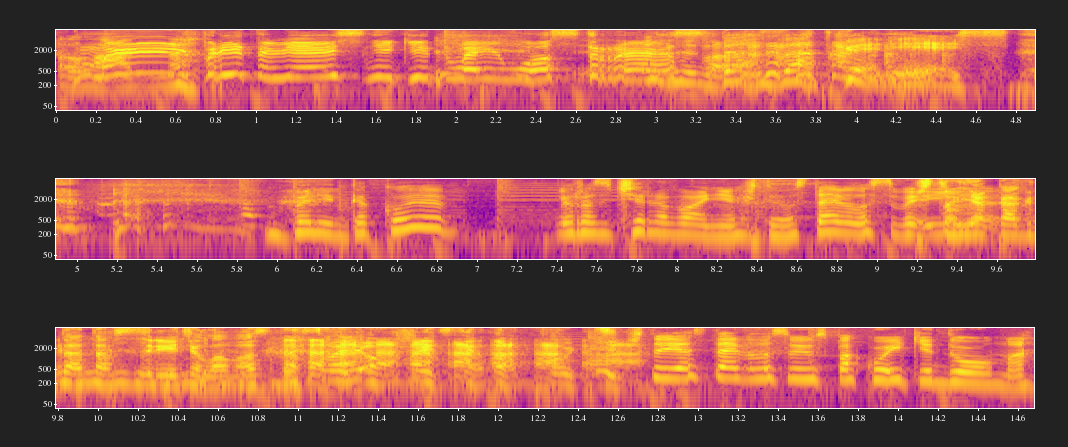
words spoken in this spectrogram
Мы Ладно. предвестники твоего стресса. Да заткнись! Блин, какое разочарование, что я оставила свои... Что я когда-то встретила вас на своем жизненном пути. Что я оставила свои успокойки дома.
